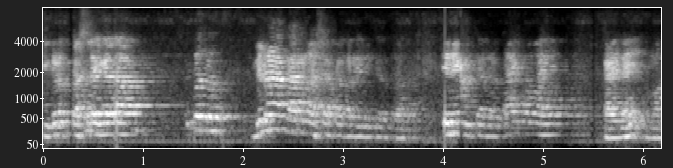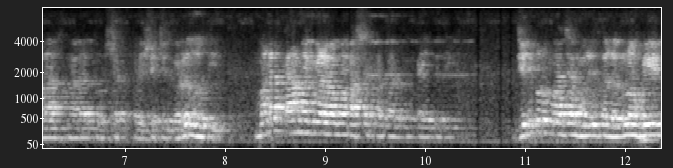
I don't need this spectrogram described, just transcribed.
तिकडं कशाला गेला? उगत विनाकारण अशा प्रकारे विचारतात. त्याने विचारलं काय काम आहे? काय नाही मला असणाऱ्या थोडशा पैशाची गरज होती. मला काम मिळावं अशा प्रकारचं काहीतरी. जेणेकरून माझ्या मुलीचं लग्न होईल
